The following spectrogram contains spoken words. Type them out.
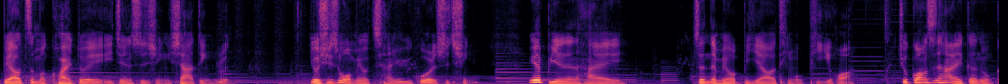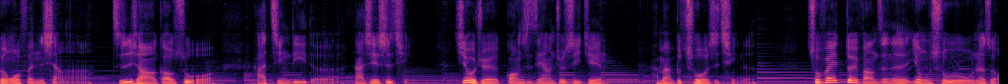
不要这么快对一件事情下定论，尤其是我没有参与过的事情，因为别人还真的没有必要听我屁话。就光是他来跟我跟我分享啊，只是想要告诉我他经历的哪些事情。其实我觉得光是这样就是一件还蛮不错的事情的。除非对方真的用出那种，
